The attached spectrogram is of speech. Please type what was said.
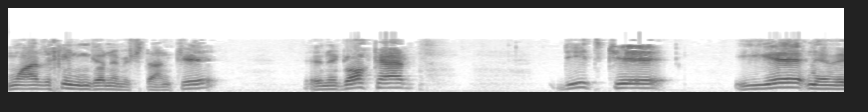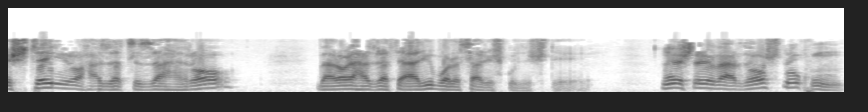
معرخین اینجا نوشتن که نگاه کرد دید که یه نوشته ای رو حضرت زهرا برای حضرت علی بالا سرش گذاشته. نوشته رو برداشت و خوند.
